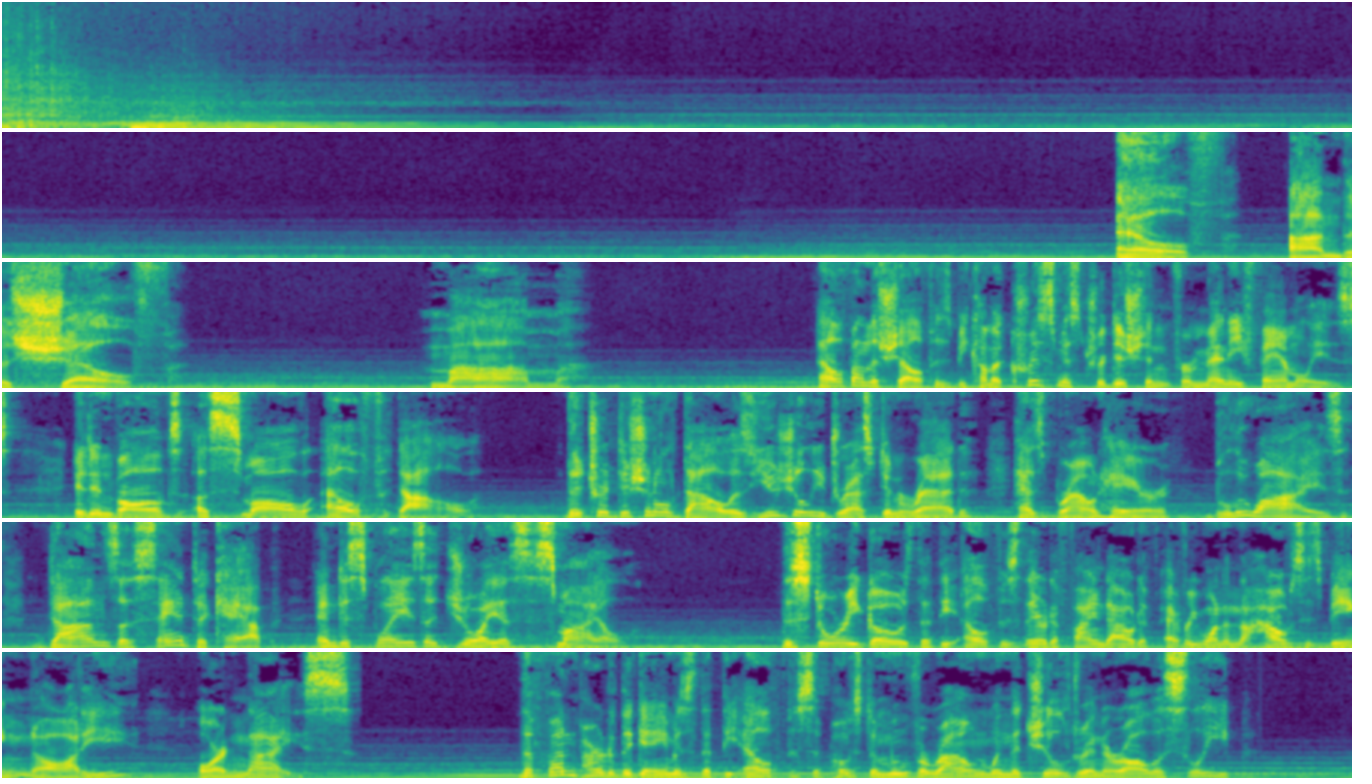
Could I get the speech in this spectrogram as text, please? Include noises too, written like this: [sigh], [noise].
Elf on the Shelf. Mom. Elf on the Shelf has become a Christmas tradition for many families. It involves a small elf doll. The traditional doll is usually dressed in red, has brown hair, blue eyes, dons a Santa cap, and displays a joyous smile. The story goes that the elf is there to find out if everyone in the house is being naughty or nice. The fun part of the game is that the elf is supposed to move around when the children are all asleep.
